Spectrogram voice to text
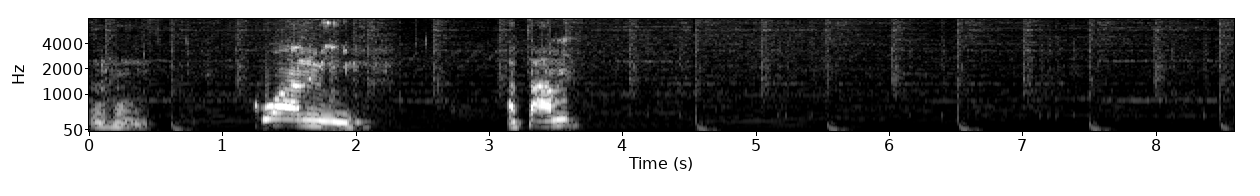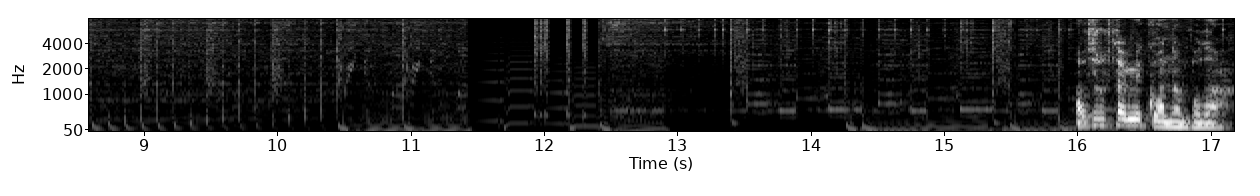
Угу. Куан Мі. А там. А вдруг там ікона була?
